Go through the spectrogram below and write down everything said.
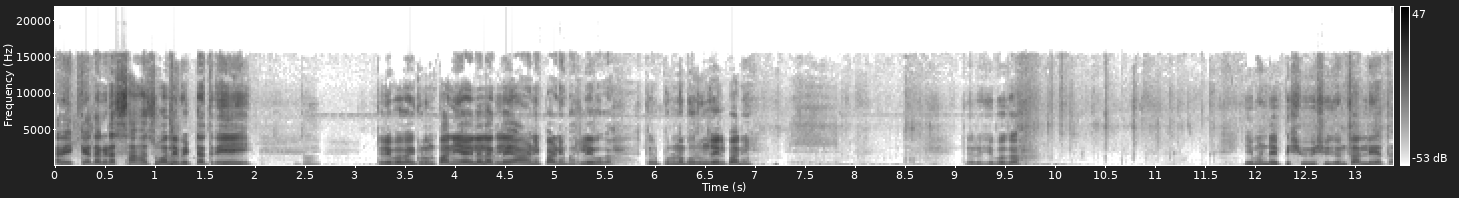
अरे एका दगडात सहाच वाले भेटतात रे. दोन. तर हे बघा इकडून पाणी यायला लागले आणि पाणी भरले बघा. तर पूर्ण भरून जाईल पाणी. तर हे बघा. हे मंडळी पिशवी पिशवी घेऊन चालले आता.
